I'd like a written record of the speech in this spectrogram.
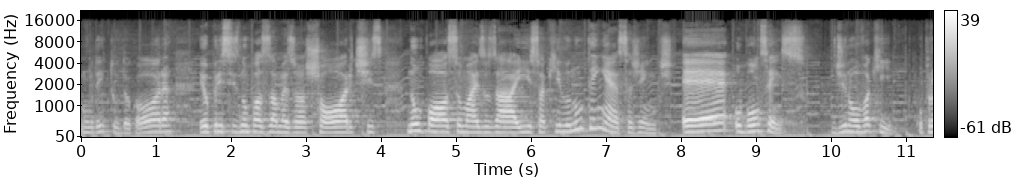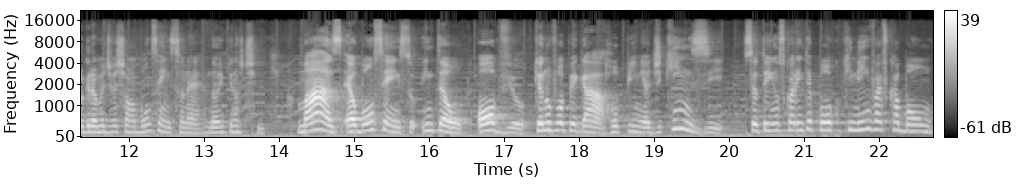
Mudei tudo agora. Eu preciso, não posso usar mais shorts, não posso mais usar isso, aquilo. Não tem essa, gente. É o bom senso. De novo aqui. O programa devia chamar bom senso, né? Não hipnotique. Mas é o bom senso. Então, óbvio que eu não vou pegar roupinha de 15 se eu tenho uns 40 e pouco, que nem vai ficar bom.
